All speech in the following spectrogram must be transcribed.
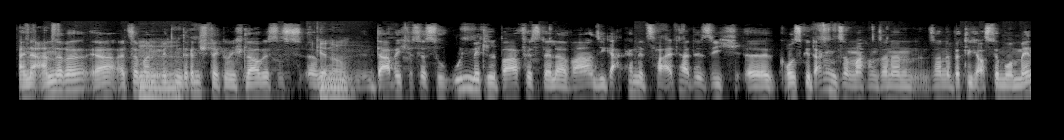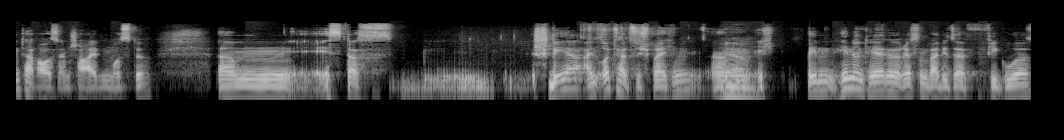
eine andere, ja, als wenn man mhm. mittendrin steckt. Und ich glaube, es ist ähm, genau. dadurch, dass es so unmittelbar für Stella war und sie gar keine Zeit hatte, sich äh, groß Gedanken zu machen, sondern, sondern wirklich aus dem Moment heraus entscheiden musste, ähm, ist das schwer, ein Urteil zu sprechen. Ähm, ja. Ich bin hin und her gerissen bei dieser Figur,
